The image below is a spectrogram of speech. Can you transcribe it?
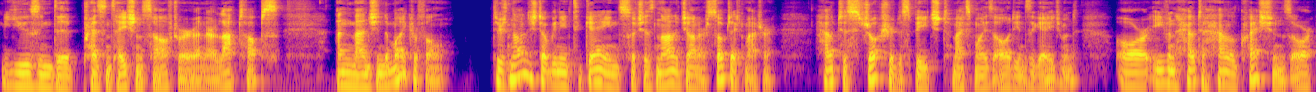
using the presentation software on our laptops, and managing the microphone. There's knowledge that we need to gain, such as knowledge on our subject matter, how to structure the speech to maximize audience engagement, or even how to handle questions, or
